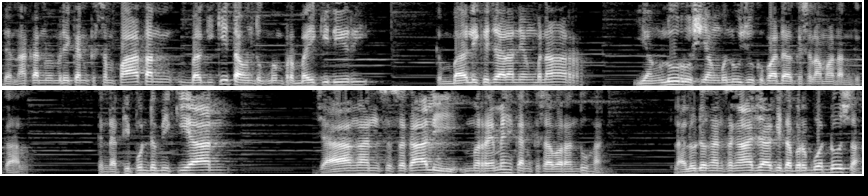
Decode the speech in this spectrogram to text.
dan akan memberikan kesempatan bagi kita untuk memperbaiki diri, kembali ke jalan yang benar, yang lurus yang menuju kepada keselamatan kekal. Kendati pun demikian, jangan sesekali meremehkan kesabaran Tuhan. Lalu dengan sengaja kita berbuat dosa,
